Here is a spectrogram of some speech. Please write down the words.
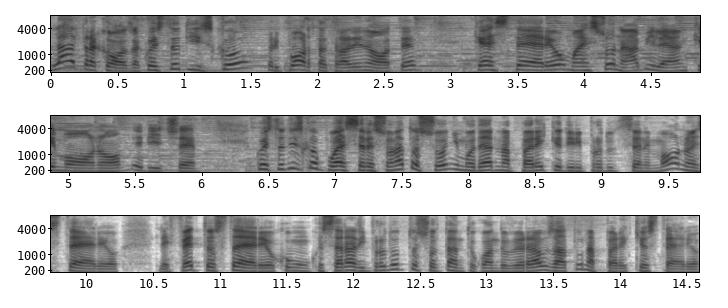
L'altra cosa, questo disco riporta tra le note che è stereo ma è suonabile anche mono e dice Questo disco può essere suonato su ogni moderno apparecchio di riproduzione mono e stereo. L'effetto stereo comunque sarà riprodotto soltanto quando verrà usato un apparecchio stereo.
